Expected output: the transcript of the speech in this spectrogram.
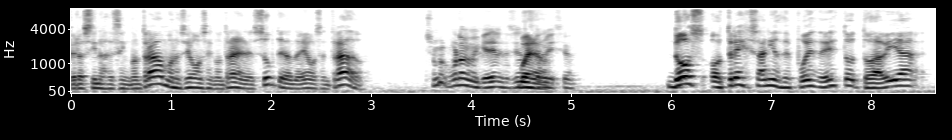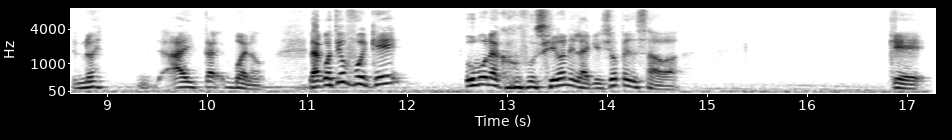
pero si nos desencontrábamos nos íbamos a encontrar en el subte donde habíamos entrado. Yo me acuerdo que me quedé en la estación Bueno. de servicio. Dos o tres años después de esto todavía no es... Hay ta- bueno, la cuestión fue que hubo una confusión en la que yo pensaba que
